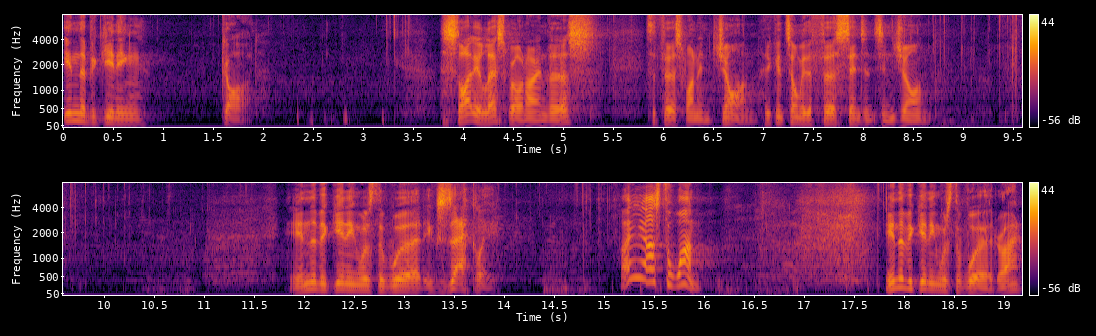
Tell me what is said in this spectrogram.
in the beginning, God. Slightly less well known verse, it's the first one in John. Who can tell me the first sentence in John? In the beginning was the Word. Exactly. I only asked for one. In the beginning was the Word, right?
